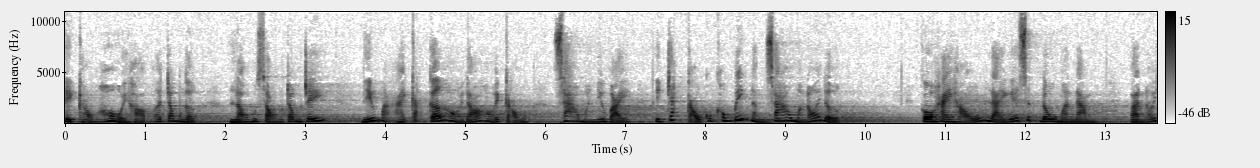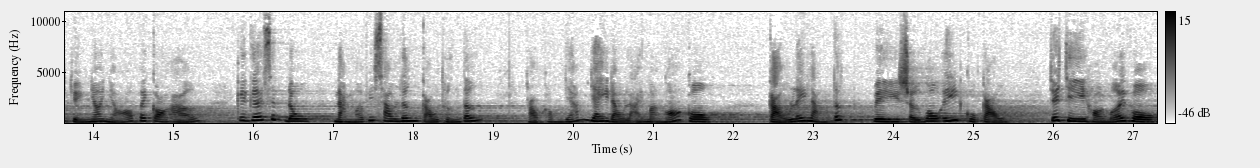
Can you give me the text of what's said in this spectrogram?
Thì cậu hồi hộp ở trong ngực, Lộn xộn trong trí. Nếu mà ai cắt cớ hồi đó hỏi cậu, Sao mà như vậy? Thì chắc cậu cũng không biết làm sao mà nói được. Cô hay hậu lại ghế xích đu mà nằm Và nói chuyện nho nhỏ với con ở. Cái ghế xích đu nằm ở phía sau lưng cậu thượng tứ Cậu không dám dây đầu lại mà ngó cô. Cậu lấy làm tức vì sự vô ý của cậu. Chứ chi hồi mới vô,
